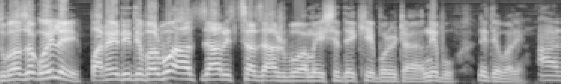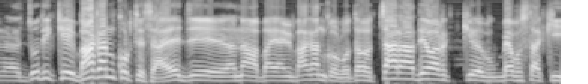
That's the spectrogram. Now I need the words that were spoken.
যোগাযোগ হইলে পাঠিয়ে দিতে পারব আর যার ইচ্ছা যে আসব আমি এসে দেখে বড়িটা নেব নিতে পারে। আর যদি কে বাগান করতে চায় যে না ভাই আমি বাগান করব তো চারা দেওয়ার ব্যবস্থা কি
